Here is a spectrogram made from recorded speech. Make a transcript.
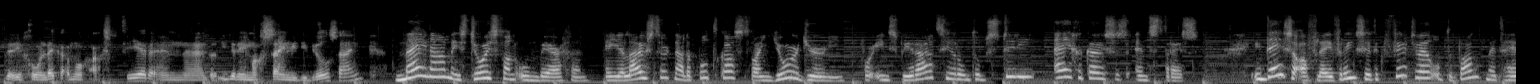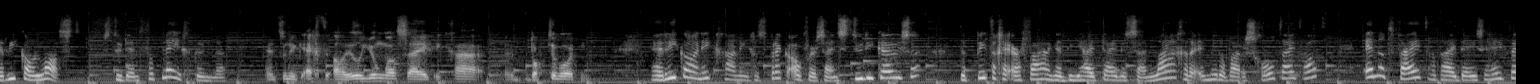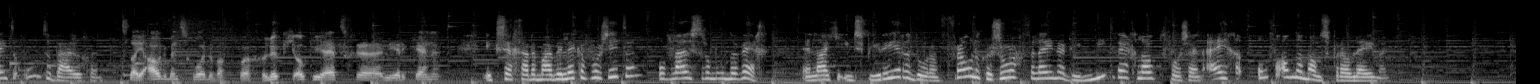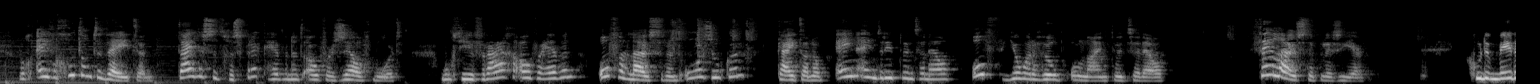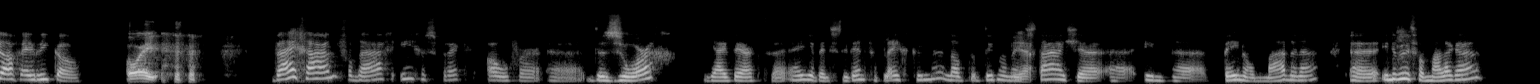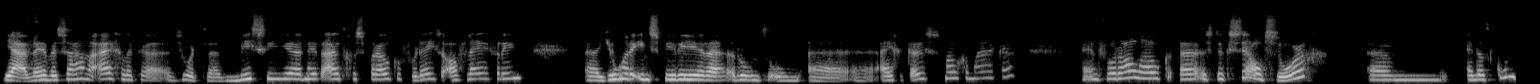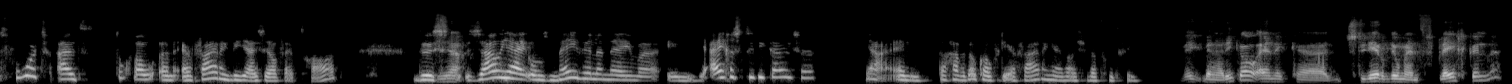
iedereen gewoon lekker mogen accepteren en eh, dat iedereen mag zijn wie die wil zijn. Mijn naam is Joyce van Ombergen en je luistert naar de podcast van Your Journey voor inspiratie rondom studie, eigen keuzes en stress. In deze aflevering zit ik virtueel op de bank met Henrico Last, student verpleegkunde. En toen ik echt al heel jong was, zei ik, ik ga uh, dokter worden. Henrico en ik gaan in gesprek over zijn studiekeuze, de pittige ervaringen die hij tijdens zijn lagere en middelbare schooltijd had en het feit dat hij deze heeft weten om te buigen. Terwijl je ouder bent geworden, wat voor geluk je ook weer hebt leren kennen. Ik zeg, ga er maar weer lekker voor zitten of luister hem onderweg. En laat je inspireren door een vrolijke zorgverlener die niet wegloopt voor zijn eigen of andermans problemen. Nog even goed om te weten. Tijdens het gesprek hebben we het over zelfmoord. Mocht je hier vragen over hebben of een luisterend oor zoeken, kijk dan op 113.nl of jongerenhulponline.nl. Veel luisterplezier. Goedemiddag Enrico. Hoi. Wij gaan vandaag in gesprek over uh, de zorg. Jij werkt, uh, je bent student verpleegkunde, loopt op dit moment stage uh, in Benal Madena, in de buurt van Malaga. Ja, we hebben samen eigenlijk een soort missie net uitgesproken voor deze aflevering. jongeren inspireren rondom eigen keuzes mogen maken. En vooral ook uh, een stuk zelfzorg. Um, en dat komt voort uit toch wel een ervaring die jij zelf hebt gehad. Dus zou jij ons mee willen nemen in je eigen studiekeuze? Ja, en dan gaan we het ook over die ervaring hebben, als je dat goed vindt. Ik ben Rico en ik uh, studeer op dit moment verpleegkunde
